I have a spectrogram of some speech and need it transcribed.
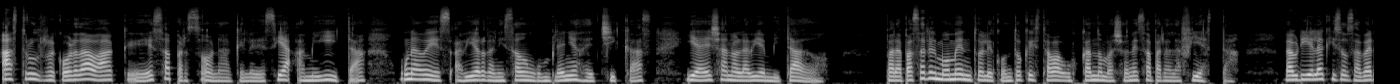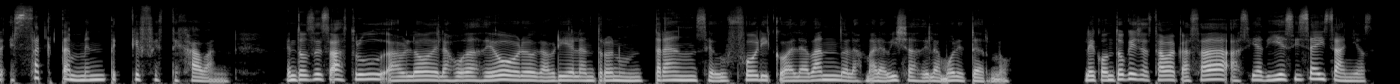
Astrud recordaba que esa persona que le decía amiguita una vez había organizado un cumpleaños de chicas y a ella no la había invitado. Para pasar el momento le contó que estaba buscando mayonesa para la fiesta. Gabriela quiso saber exactamente qué festejaban. Entonces Astrud habló de las bodas de oro, Gabriela entró en un trance eufórico alabando las maravillas del amor eterno. Le contó que ella estaba casada hacía 16 años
